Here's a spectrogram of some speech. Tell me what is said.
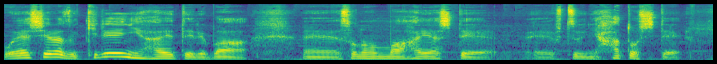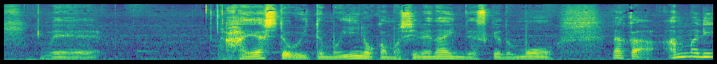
親知らずきれいに生えてれば、えー、そのまま生やして、えー、普通に歯として、えー生やしておいてもいいのかもしれないんですけどもなんかあんまり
